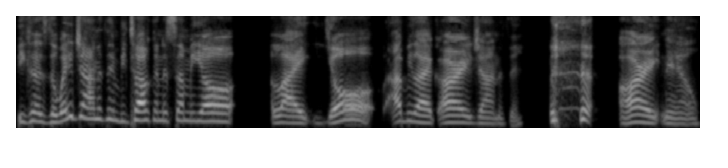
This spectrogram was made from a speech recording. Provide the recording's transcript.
Because the way Jonathan be talking to some of y'all, like y'all, I'll be like, all right, Jonathan. all right now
